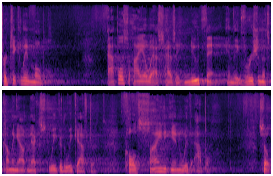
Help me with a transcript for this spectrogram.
particularly in mobile. Apple's iOS has a new thing in the version that's coming out next week or the week after called Sign In with Apple. So,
